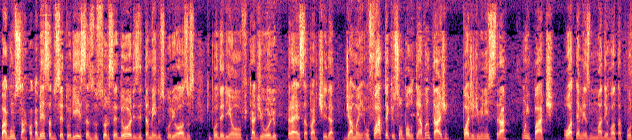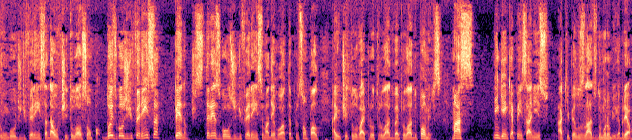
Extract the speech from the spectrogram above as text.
bagunçar com a cabeça dos setoristas, dos torcedores e também dos curiosos que poderiam ficar de olho para essa partida de amanhã. O fato é que o São Paulo tem a vantagem, pode administrar um empate ou até mesmo uma derrota por um gol de diferença, dá o título ao São Paulo. Dois gols de diferença pênaltis. Três gols de diferença, uma derrota para o São Paulo. Aí o título vai para o outro lado, vai para o lado do Palmeiras. Mas ninguém quer pensar nisso aqui pelos lados do Morumbi, Gabriel.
